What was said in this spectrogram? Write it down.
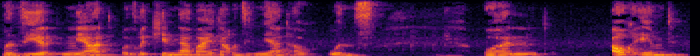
Und sie nährt unsere Kinder weiter und sie nährt auch uns. Und auch eben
